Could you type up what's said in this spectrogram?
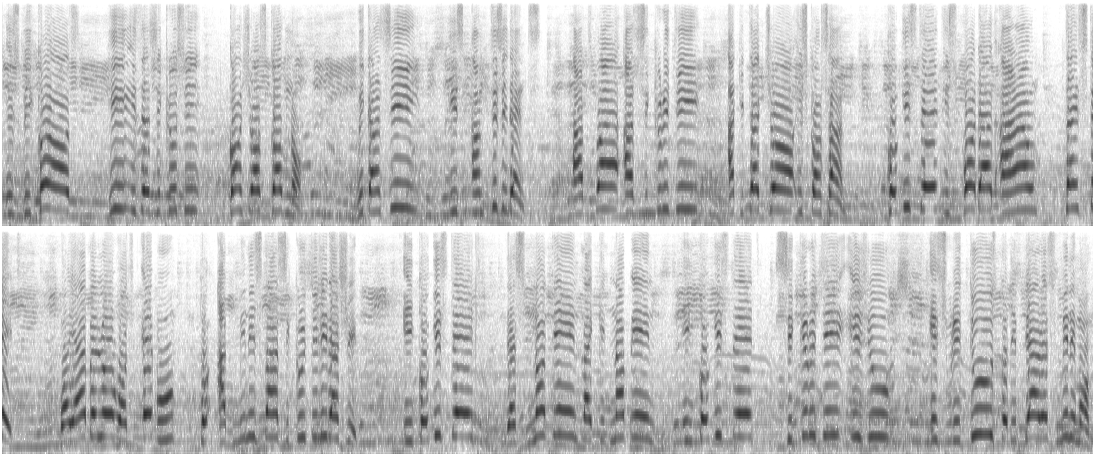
is because he is a security conscious governor. We can see his antecedents as far as security architecture is concerned. Kogi State is bordered around 10 states, but was able to administer security leadership. In Kogi State, there's nothing like kidnapping. In Kogi State, security issue is reduced to the barest minimum.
